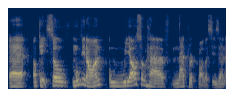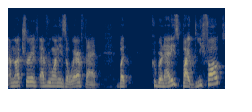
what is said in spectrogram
Uh, okay, so moving on, we also have network policies, and I'm not sure if everyone is aware of that, but Kubernetes by default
